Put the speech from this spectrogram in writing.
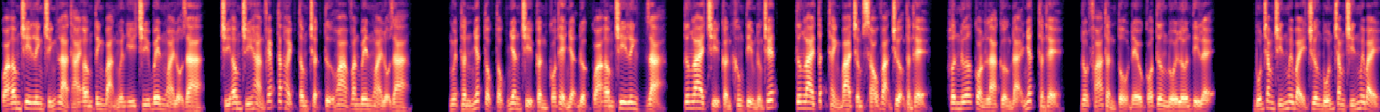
quá âm chi linh chính là thái âm tinh bản nguyên ý chí bên ngoài lộ ra trí âm trí hàn phép tác hoạch tâm trật tự hoa văn bên ngoài lộ ra nguyện thần nhất tộc tộc nhân chỉ cần có thể nhận được quá âm chi linh giả tương lai chỉ cần không tìm đường chết tương lai tất thành ba sáu vạn trượng thần thể hơn nữa còn là cường đại nhất thân thể đột phá thần tổ đều có tương đối lớn tỷ lệ 497 chương 497,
